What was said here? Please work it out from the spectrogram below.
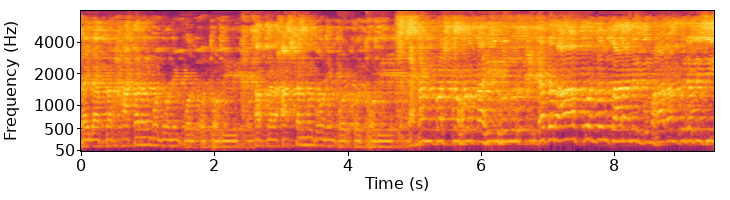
তাইলে আপনার হাঁটার মধ্যে অনেক বরকত হবে। আপনার আসার মধ্যে অনেক বরকত হবে। এখন প্রশ্ন হলো তাহিরি হুজুর এত রাত পর্যন্ত আরামের ঘুম হারাম করে দিছি।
